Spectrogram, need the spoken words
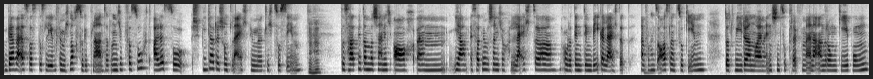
wer weiß, was das Leben für mich noch so geplant hat. Und ich habe versucht, alles so spielerisch und leicht wie möglich zu sehen. Mhm. Das hat mir dann wahrscheinlich auch, ähm, ja, es hat mir wahrscheinlich auch leichter oder den, den Weg erleichtert, einfach ins Ausland zu gehen, dort wieder neue Menschen zu treffen, eine andere Umgebung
